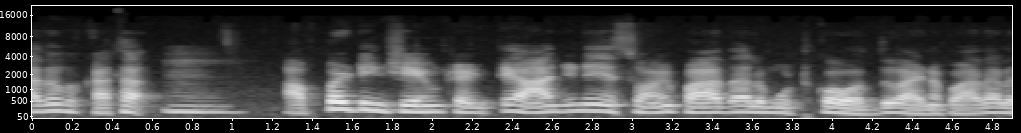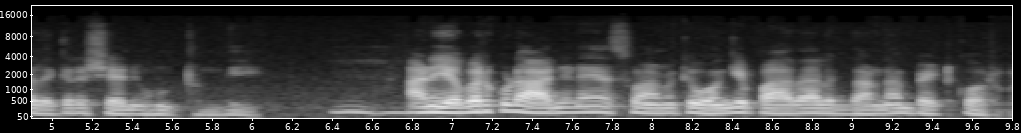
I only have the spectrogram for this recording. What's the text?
అదొక కథ. అప్పటి నుంచి ఏమిటంటే ఆంజనేయ స్వామి పాదాలు ముట్టుకోవద్దు ఆయన పాదాల దగ్గర శని ఉంటుంది అని ఎవరు కూడా ఆంజనేయ స్వామికి వంగి పాదాలకు దండం పెట్టుకోరు.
